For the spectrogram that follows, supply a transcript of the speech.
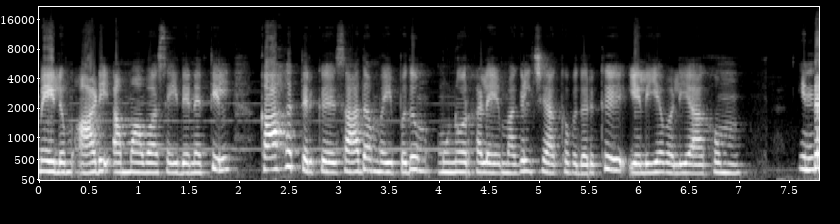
மேலும் ஆடி அமாவாசை தினத்தில் காகத்திற்கு சாதம் வைப்பதும் முன்னோர்களை மகிழ்ச்சியாக்குவதற்கு எளிய வழியாகும். இந்த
